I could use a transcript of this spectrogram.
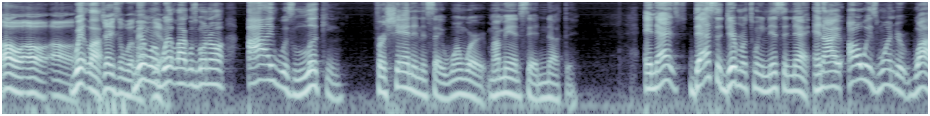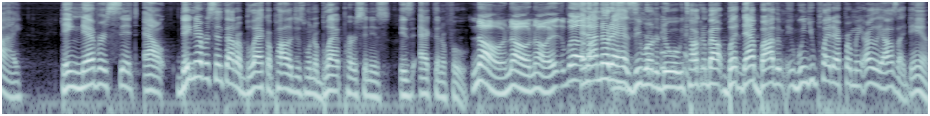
Oh, oh, oh. Whitlock. Jason Whitlock. Remember when yeah. Whitlock was going on? I was looking for Shannon to say one word. My man said nothing. And that's that's the difference between this and that. And I always wondered why they never sent out they never sent out a black apologist when a black person is is acting a fool. No, no, no. It- well, And I know that has zero to do with what we're talking about, but that bothered me when you played that for me earlier. I was like, damn.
